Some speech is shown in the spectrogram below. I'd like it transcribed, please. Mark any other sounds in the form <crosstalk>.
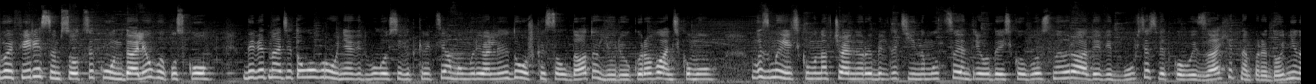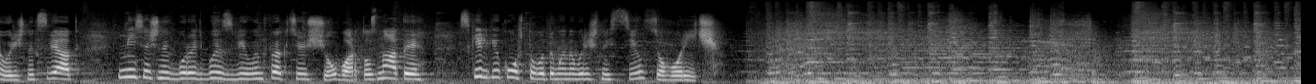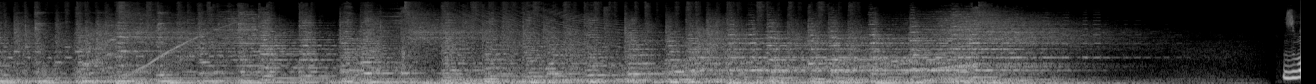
В ефірі 700 секунд. Далі у випуску. 19 грудня відбулося відкриття меморіальної дошки солдату Юрію Караванському. В Ізмаїльському навчально-реабілітаційному центрі Одеської обласної ради відбувся святковий захід напередодні новорічних свят. Місячник боротьби з ВІЛ-інфекцією, що варто знати. Скільки коштуватиме новорічний стіл цьогоріч?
